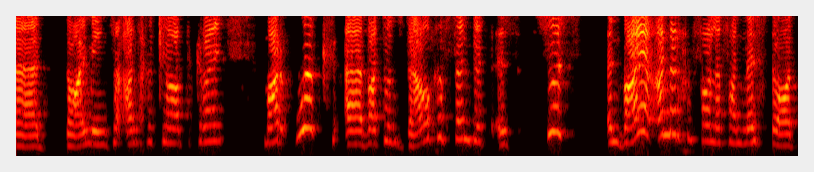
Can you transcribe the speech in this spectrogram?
uh daai mense aangekla te kry maar ook uh wat ons wel gevind het is soos in baie ander gevalle van misdaad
